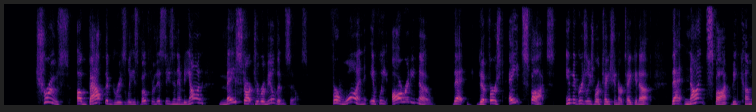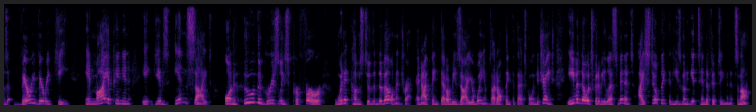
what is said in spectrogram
truths about the Grizzlies, both for this season and beyond, may start to reveal themselves. For one, if we already know that the first eight spots in the Grizzlies rotation are taken up, that ninth spot becomes very, very key. In my opinion, it gives insight on who the Grizzlies prefer when it comes to the development track. And I think that'll be Ziaire Williams. I don't think that that's going to change. Even though it's going to be less minutes, I still think that he's going to get 10 to 15 minutes a night.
